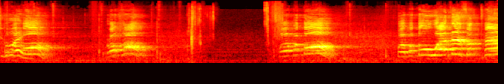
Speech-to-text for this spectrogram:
ช่วยเราเข้า เปิดประตู เปิดประตูแวนนี่สักที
